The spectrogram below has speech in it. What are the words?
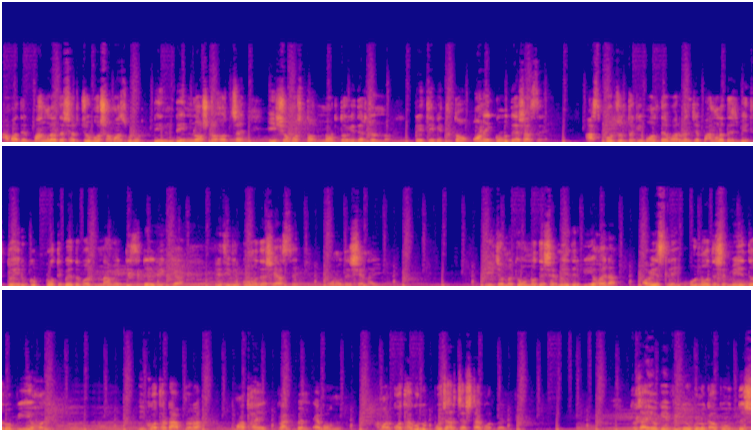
আমাদের বাংলাদেশের যুব সমাজগুলো দিন দিন নষ্ট হচ্ছে। এই সমস্ত নর্তকীদের জন্য। পৃথিবীতে তো অনেকগুলো দেশ আছে। আজ পর্যন্ত কি বলতে পারবেন যে বাংলাদেশ ব্যতীত এরকম প্রতিবেদক নামে ডিজিটাল ভিক্ষা পৃথিবীর কোনো দেশে আছে, কোনো দেশে নাই। এই জন্য কি অন্য দেশের মেয়েদের বিয়ে হয় না? অবভিয়াসলি অন্য দেশের মেয়েদেরও বিয়ে হয়। এই কথাটা আপনারা মাথায় রাখবেন এবং আমার কথাগুলো বোঝার চেষ্টা করবেন। তো যাই হোক, এই ভিডিওগুলো কাউকে উদ্দেশ্য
